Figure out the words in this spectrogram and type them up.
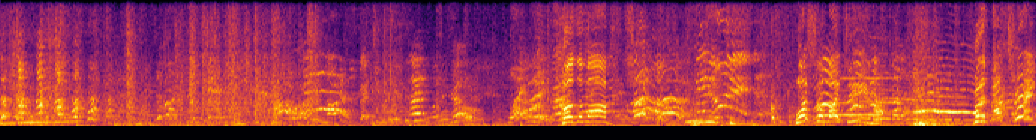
Close the box! What's on my team? Put it back straight!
